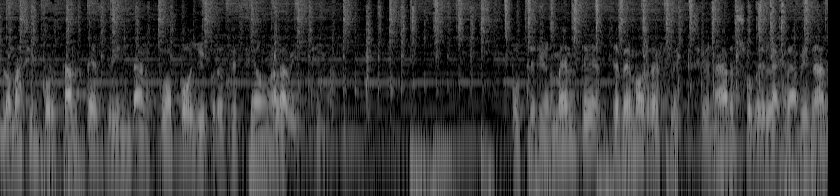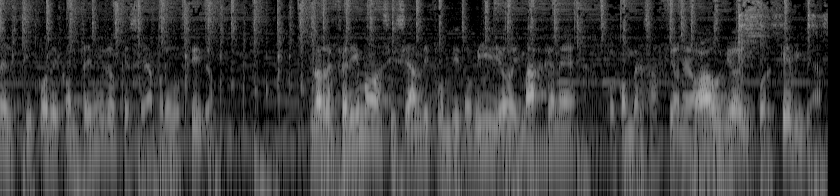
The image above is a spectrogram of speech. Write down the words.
lo más importante es brindar tu apoyo y protección a la víctima. Posteriormente, debemos reflexionar sobre la gravedad del tipo de contenido que se ha producido. Nos referimos a si se han difundido vídeos, imágenes o conversaciones o audios y por qué vías,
